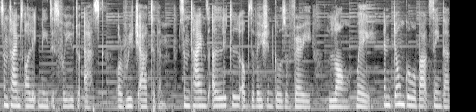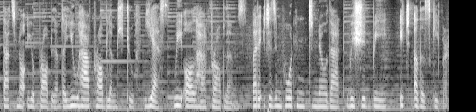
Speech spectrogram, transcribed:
Sometimes all it needs is for you to ask or reach out to them. Sometimes a little observation goes a very long way. And don't go about saying that that's not your problem, that you have problems too. Yes, we all have problems. But it is important to know that we should be each other's keeper.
